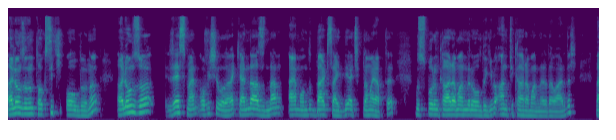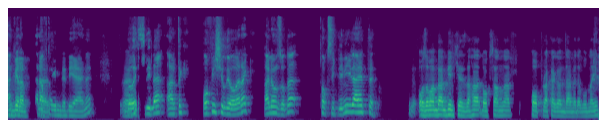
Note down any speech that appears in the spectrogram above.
Alonso'nun toksik olduğunu. Alonso resmen official olarak kendi ağzından I'm on the dark side diye açıklama yaptı. Bu sporun kahramanları olduğu gibi anti kahramanları da vardır. Ben karanlık Villain. Evet. taraftayım dedi yani. Evet. Dolayısıyla artık officially olarak Alonso da toksikliğini ilan etti. O zaman ben bir kez daha 90'lar pop rock'a göndermede bulunayım.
